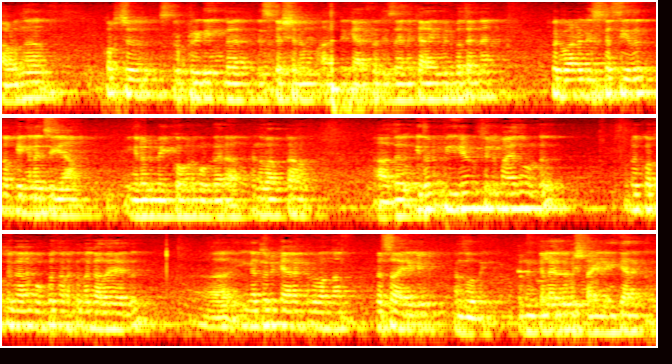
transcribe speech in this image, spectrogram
അവിടുന്ന് കുറച്ച് സ്ക്രിപ്റ്റ് റീഡിങ്ങിന്റെ ഡിസ്കഷനും അതിന്റെ ക്യാരക്ടർ ഡിസൈനൊക്കെ ആയി വരുമ്പോൾ തന്നെ ഒരുപാട് ഡിസ്കസ് ചെയ്ത് നമുക്ക് ഇങ്ങനെ ചെയ്യാം ഇങ്ങനെ ഒരു മേക്ക് ഓവർ കൊണ്ടുവരാം എന്ന് പറഞ്ഞിട്ടാണ്. അത് ഇതൊരു പീരിയഡ് ഫിലിം ആയതുകൊണ്ട് ഒരു കുറച്ചു കാലം മുമ്പ് നടക്കുന്ന കഥയായത്. ഇങ്ങനത്തെ ഒരു ക്യാരക്ടർ വന്ന രസമായിരിക്കും എന്ന് തോന്നി. അപ്പൊ നിങ്ങൾക്ക് എല്ലാവർക്കും ഇഷ്ടമായില്ല ഈ ക്യാരക്ടർ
